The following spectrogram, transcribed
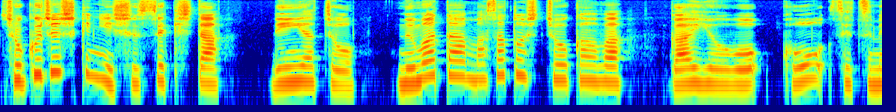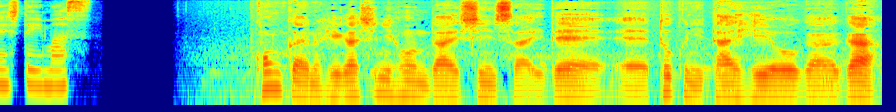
植樹式に出席した林野庁沼田正俊長官は概要をこう説明しています。今回の東日本大震災で、えー、特に太平洋側が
